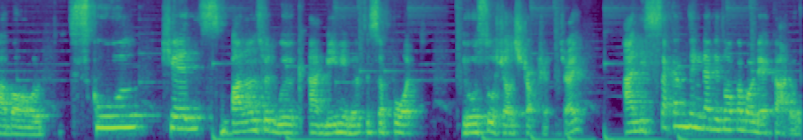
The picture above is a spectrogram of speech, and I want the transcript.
about school, kids, balance with work, and being able to support those social structures, right? And the second thing that they talk about there, Caro,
